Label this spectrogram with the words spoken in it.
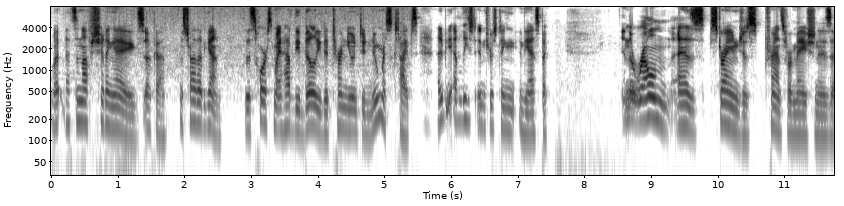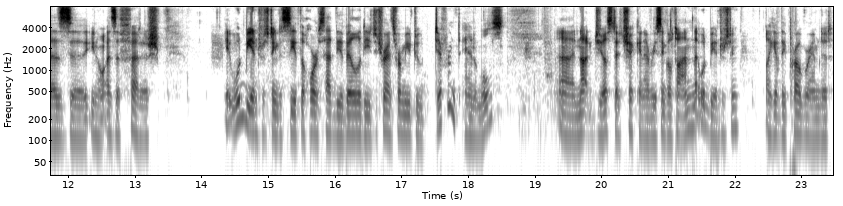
but that's enough shitting eggs. Okay, let's try that again. So this horse might have the ability to turn you into numerous types. That'd be at least interesting in the aspect... in the realm as strange as transformation is as, uh, you know, as a fetish, it would be interesting to see if the horse had the ability to transform you to different animals. Uh, not just a chicken every single time. That would be interesting. Like if they programmed it.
